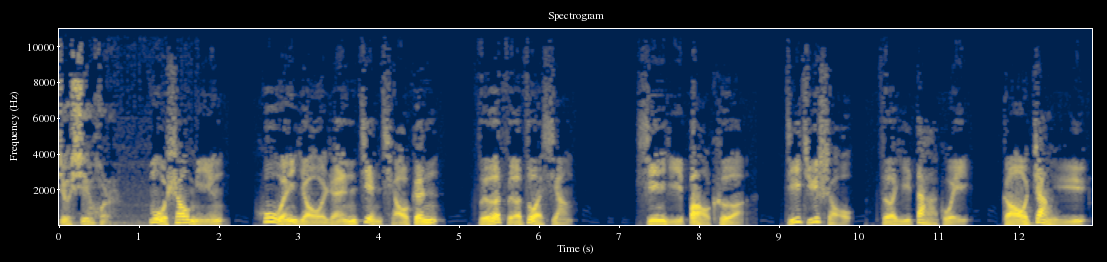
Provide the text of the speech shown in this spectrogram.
就歇会儿。木烧明。忽闻有人见桥根，啧啧作响，心疑报客，即举手，则一大鬼，高丈余，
